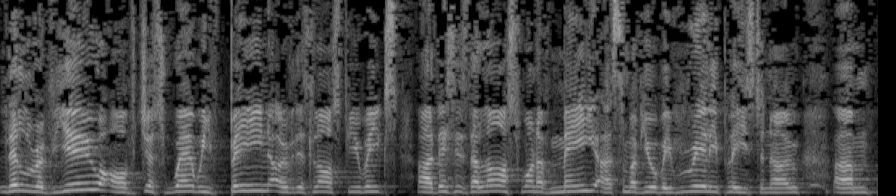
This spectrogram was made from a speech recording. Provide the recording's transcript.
little review of just where we've been over this last few weeks. Uh, this is the last one of me. Uh, some of you will be really pleased to know. Um,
